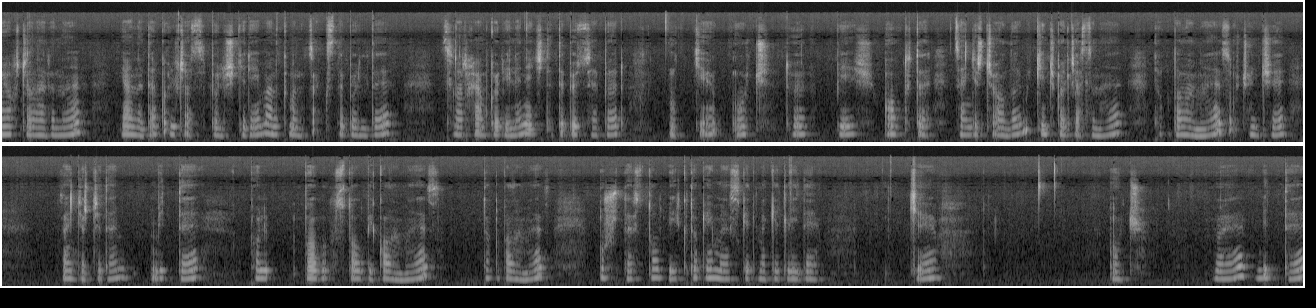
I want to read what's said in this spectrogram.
oyoqchalarini yonida qo'lchasi bo'lishi kerak. Maniki mana sakkizta bo'ldi. Sizlar ham ko'ringlar nechtata bo'lsa bir ikki uch to'rt besh oltita zanjircha olib ikkinchi qo'lchasini to'qib olamiz uchinchi zanjirchadan bitta pol stolbik olamiz. To'qib olamiz uchta stolbik to'qiymiz ketma ketlikda ikki uch. Va bitta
